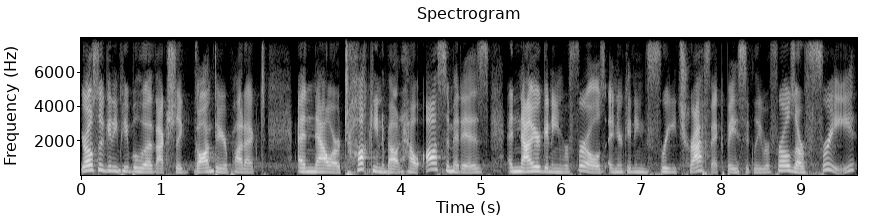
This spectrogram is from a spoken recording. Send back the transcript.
you're also getting people who have actually gone through your product and now are talking about how awesome it is. And now you're getting referrals and you're getting free traffic. Basically, referrals are free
